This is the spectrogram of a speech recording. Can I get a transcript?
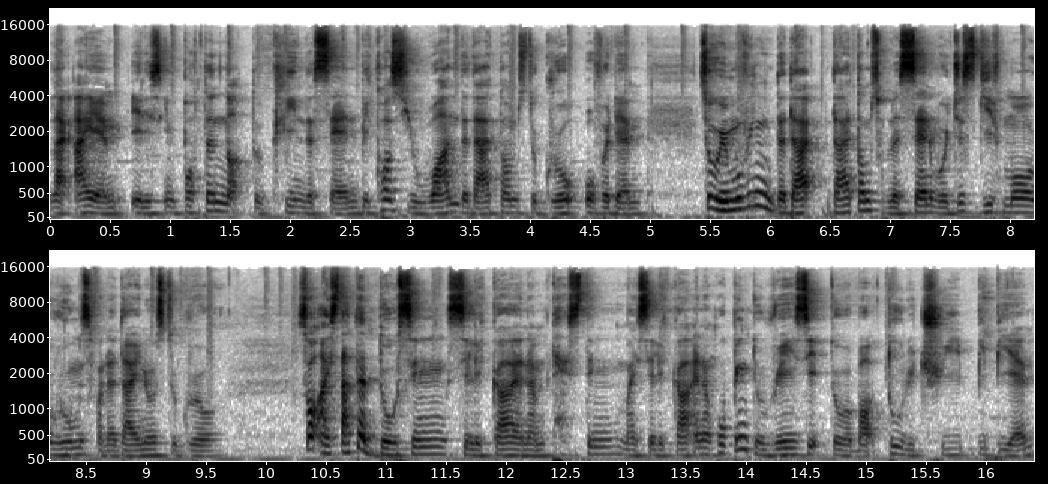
like I am, it is important not to clean the sand because you want the diatoms to grow over them. So removing the di diatoms from the sand will just give more rooms for the dinos to grow. So I started dosing silica and I'm testing my silica and I'm hoping to raise it to about 2 to 3 ppm.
